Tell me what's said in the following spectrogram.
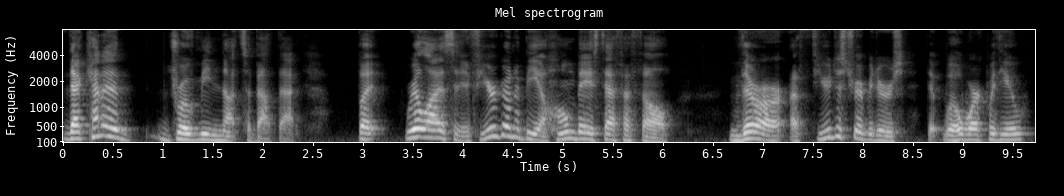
that kind of drove me nuts about that. But realize that if you're going to be a home based FFL, there are a few distributors that will work with you.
